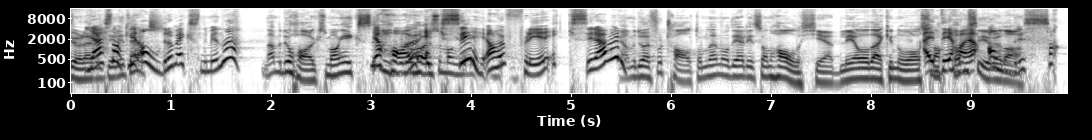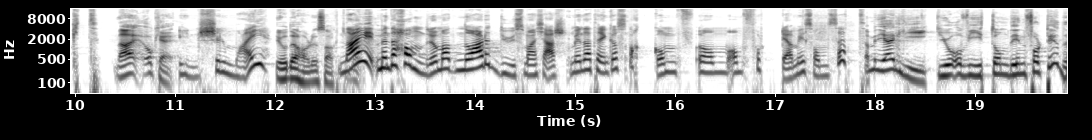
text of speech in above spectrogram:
jeg litt snakker irritert. aldri om eksene mine. Nei, men du har jo ikke så mange ekser. Jeg har jo ekser. mange-. Jeg har jo flere ekser, jeg vel. Ja, men du har jo fortalt om dem, og de er litt sånn halvkjedelige, og det er ikke noe å snakke om, sier du da. Det har jeg aldri sagt. Nei, ok. Unnskyld meg? Jo, det har du sagt. Nei, men det handler om at nå er det du som er kjæresten min. Jeg trenger ikke å snakke om, om, om fortida mi sånn sett. Ja, men jeg liker jo å vite om din fortid.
